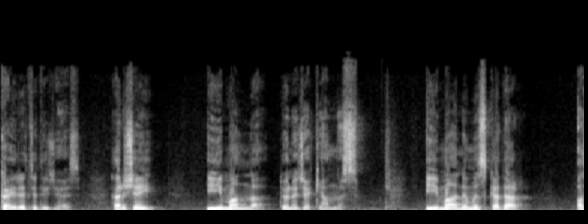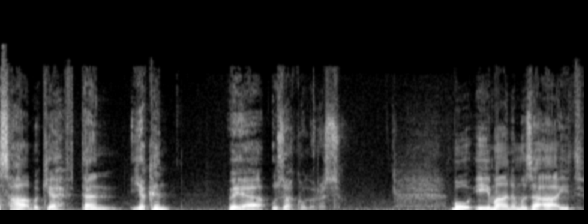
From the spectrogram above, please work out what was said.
gayret edeceğiz. Her şey imanla dönecek yalnız. İmanımız kadar ashab-ı kehften yakın veya uzak oluruz. Bu imanımıza ait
